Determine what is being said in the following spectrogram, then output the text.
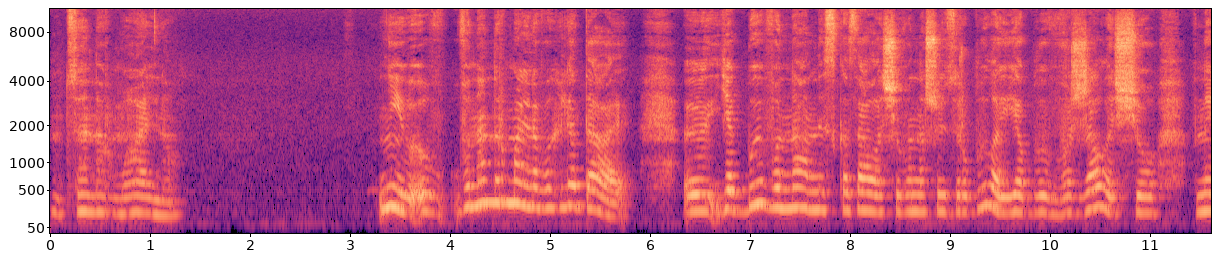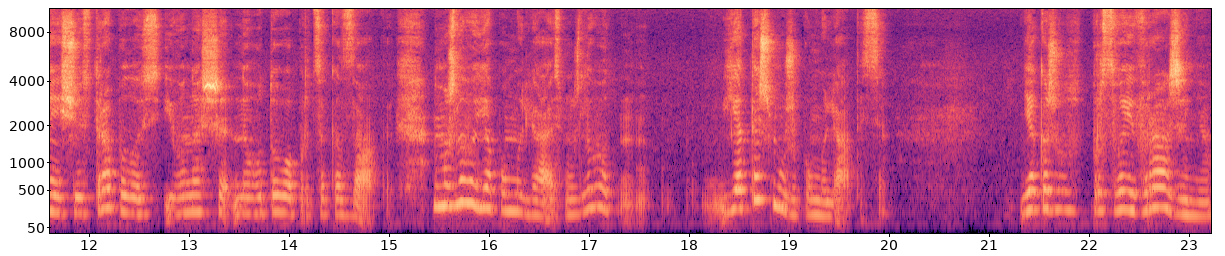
ну, це нормально. Ні, вона нормально виглядає. Е, Якби вона не сказала, що вона щось зробила, я б вважала, що в неї щось трапилось і вона ще не готова про це казати. Ну, можливо, я помиляюсь, можливо, я теж можу помилятися. Я кажу про свої враження.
